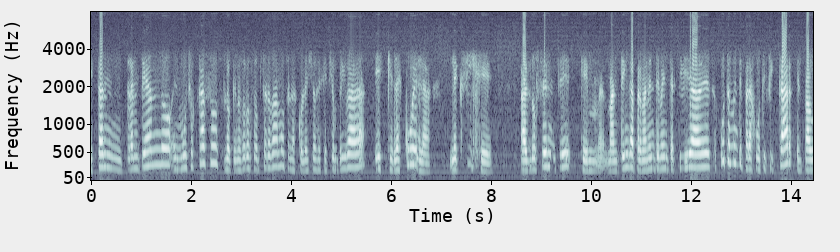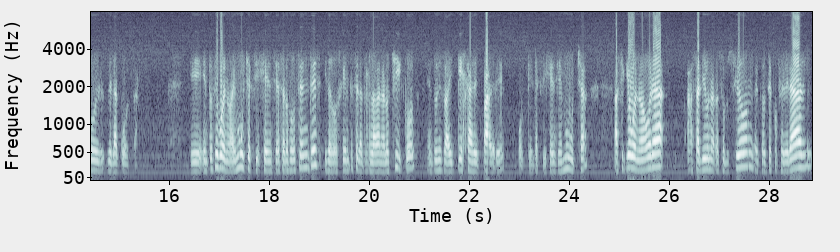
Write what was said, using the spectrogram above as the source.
están planteando en muchos casos lo que nosotros observamos en los colegios de gestión privada es que la escuela le exige al docente que mantenga permanentemente actividades justamente para justificar el pago de, la cuota. Eh, entonces, bueno, hay mucha exigencia hacia los docentes y los docentes se la trasladan a los chicos, entonces hay quejas de padres porque la exigencia es mucha. Así que, bueno, ahora ha salido una resolución del Consejo Federal,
